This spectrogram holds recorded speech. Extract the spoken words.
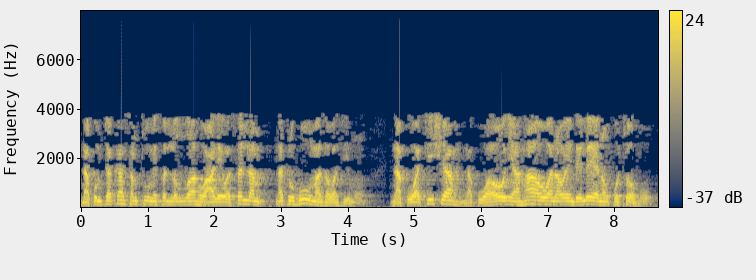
na kumtakasa mtume salllahu alehi wasallam na tuhuma za wazimu na kuwatisha na kuwaonya hao wanaoendelea na upotovu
